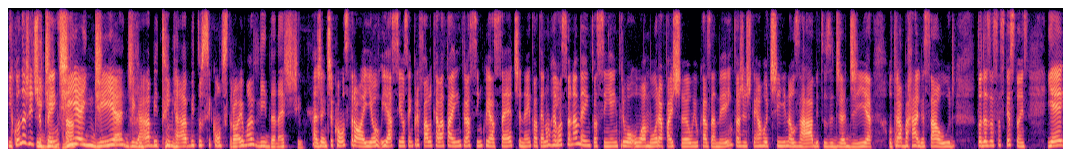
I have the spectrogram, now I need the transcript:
E quando a gente e pensa. De dia em dia, de hábito em hábito, se constrói uma vida, né, Chi? A gente constrói. E, eu, e assim, eu sempre falo que ela tá entre as 5 e as 7, né? Então, até num relacionamento, assim, entre o, o, amor, a paixão e o casamento, a gente tem a rotina, os hábitos, o dia a dia, o trabalho, a saúde todas essas questões. E é,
